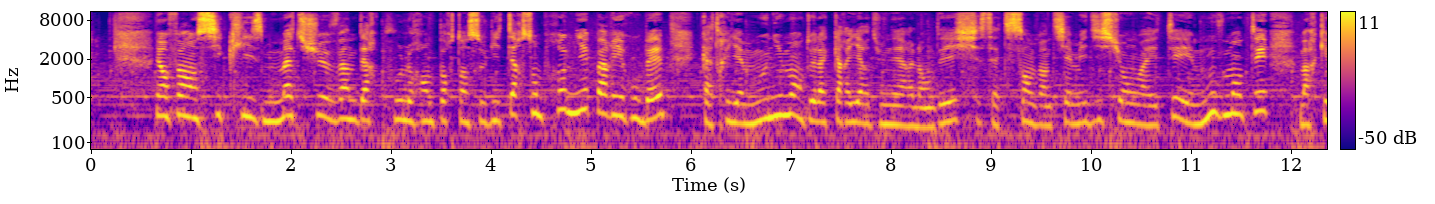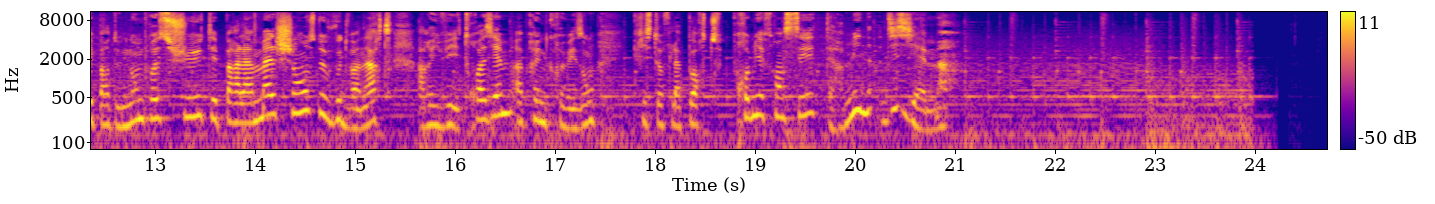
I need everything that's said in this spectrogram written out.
Et enfin en cyclisme, Mathieu Van Der Poel remporte en solitaire son premier Paris-Roubaix, quatrième monument de la carrière du néerlandais. Cette 120e édition a été mouvementée, marquée par de nombreuses chutes et par la malchance de Wout van Aert, arrivé troisième après une crevaison. Christophe Laporte, premier français, termine dixième.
